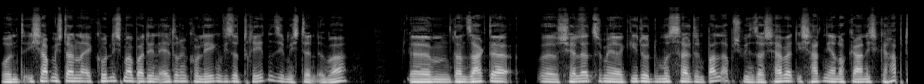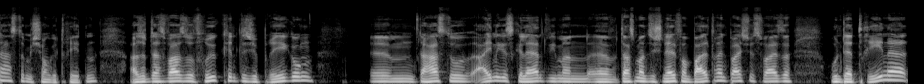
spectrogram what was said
Und ich habe mich dann erkundigt mal bei den älteren Kollegen, wieso treten sie mich denn immer? Ähm, dann sagt er, äh, Scheller zu mir, Guido, du musst halt den Ball abspielen. Sag ich, Herbert, ich hatte ihn ja noch gar nicht gehabt, da hast du mich schon getreten. Also das war so frühkindliche Prägung. Ähm, da hast du einiges gelernt, wie man, äh, dass man sich schnell vom Ball trennt beispielsweise. Und der Trainer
